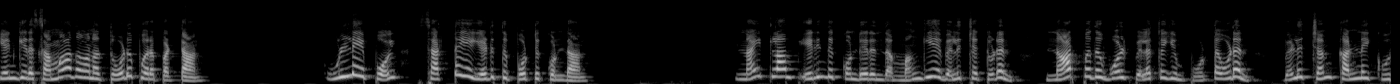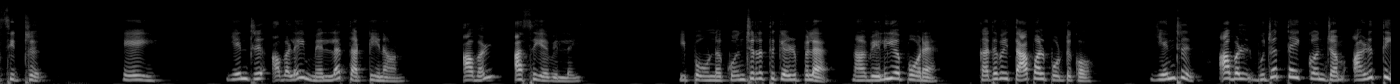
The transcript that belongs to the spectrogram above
என்கிற சமாதானத்தோடு புறப்பட்டான். உள்ளே போய் சட்டையை எடுத்து போட்டுக்கொண்டான் நைட் லாம்ப் எரிந்து கொண்டிருந்த மங்கிய வெளிச்சத்துடன் நாற்பது வோல்ட் விளக்கையும் போட்டவுடன் வெளிச்சம் கண்ணை கூசிற்று. ஏய்! என்று அவளை மெல்ல தட்டினான். அவள் அசையவில்லை. இப்போ உன்னை கொஞ்சரத்துக்கு எழுப்பல. நான் வெளியே போறேன். கதவை தாப்பால் போட்டுக்கோ. என்று அவள் புஜத்தை கொஞ்சம் அழுத்தி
